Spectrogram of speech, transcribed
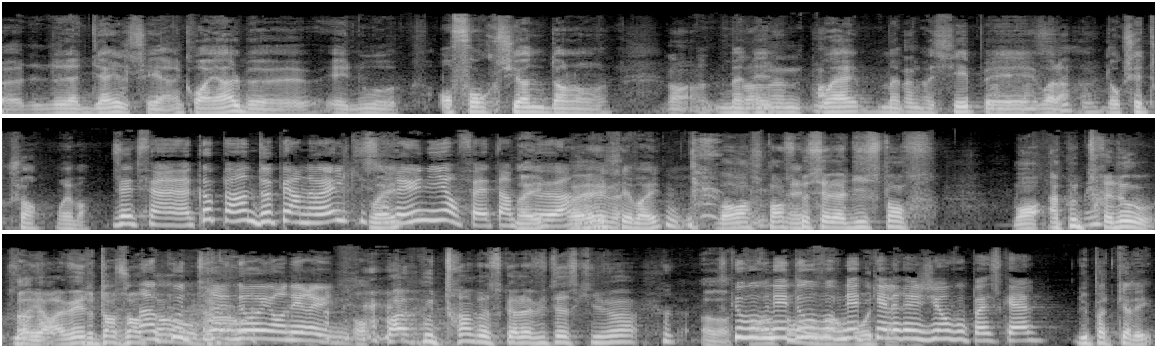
euh, de Daniel, c'est incroyable. euh, Et nous, on fonctionne dans Dans- même, dans le même- ouais, même même- principe. Et principe, voilà. oui. Donc c'est touchant, vraiment. Vous êtes fait un copain, deux Pères Noël qui Ouais. se réunissent en fait un peu. hein. c'est vrai. Bon, je pense que c'est la distance. Bon, un coup de traîneau, ça y Bah, arriver. de temps en Un temps, coup de va- traîneau et on est réunis. Pas un coup de train parce qu'à la vitesse qu'il va. Ah, bah, Est-ce que vous venez d'où Vous venez en de quelle région, vous, Pascal? Du Pas-de-Calais.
